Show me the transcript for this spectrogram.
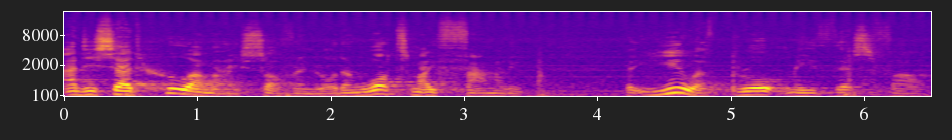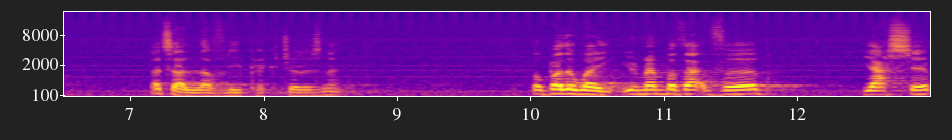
And he said, Who am I, sovereign Lord, and what's my family that you have brought me this far? That's a lovely picture, isn't it? Oh, by the way, you remember that verb, yasib?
